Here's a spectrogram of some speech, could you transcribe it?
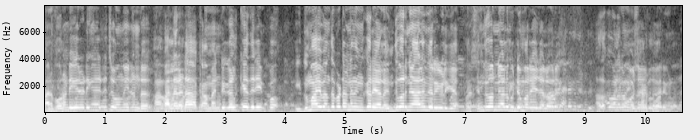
മനഃപൂർവം ഡീഗ്രേഡിംഗ് ആയിട്ട് തോന്നിയിട്ടുണ്ട്. പലരുടെ കമന്റുകൾക്കെതിരെ ഇപ്പൊ ഇതുമായി ബന്ധപ്പെട്ട് തന്നെ നിങ്ങൾക്ക് അറിയാലോ എന്ത് പറഞ്ഞാലും തെറി വിളിക്കുക എന്ത് പറഞ്ഞാലും കുറ്റം പറയുക ചിലവരെ. അതൊക്കെ വളരെ മോശമായിട്ടുള്ള കാര്യങ്ങളല്ല.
